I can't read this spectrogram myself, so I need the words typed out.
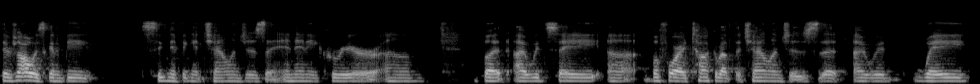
there's always going to be significant challenges in any career. Um, but I would say uh, before I talk about the challenges that I would weigh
